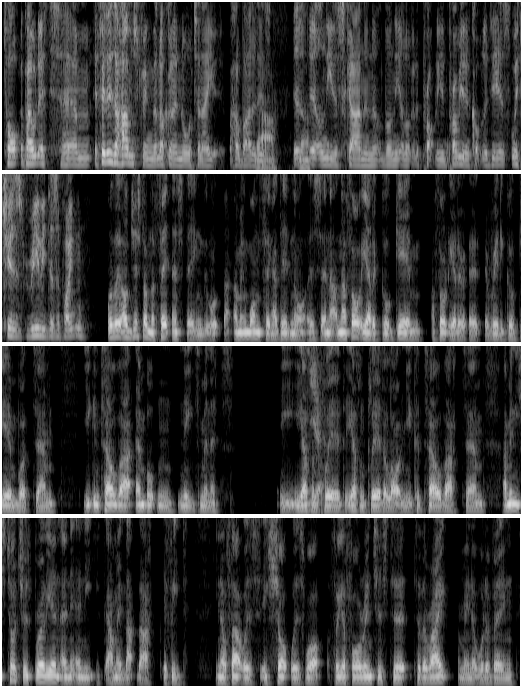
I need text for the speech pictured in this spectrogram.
talked about it. Um, if it is a hamstring, they're not going to know tonight how bad it is. Nah, It'll, it'll need a scan and they'll need to look at it properly, and probably in a couple of days, which is really disappointing. Well, uh, just on the fitness thing, I mean, one thing I did notice, and, and I thought he had a good game. I thought he had a, a really good game, but um, you can tell that Embleton needs minutes. He, he hasn't Yeah. played. He hasn't played a lot, and you could tell that. Um, I mean, his touch was brilliant, and and he. I mean, that that if he'd, you know, if that was his shot was what three or four inches to to the right. I mean, it would have been,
